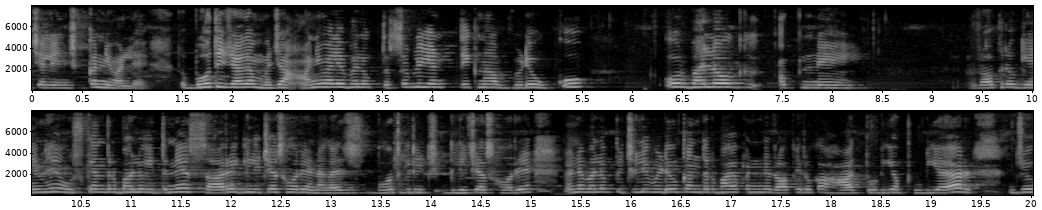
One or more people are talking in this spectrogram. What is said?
चैलेंज करने वाले हैं। तो बहुत ही ज़्यादा मज़ा आने वाले भाई लोग। तो सब लोग देखना वीडियो को और भाई लोग अपने रॉ प्रो गेम है, उसके अंदर भाई लोग इतने सारे ग्लिचेस हो रहे हैं ना गाइज़ बहुत ग्लिचेस हो रहे हैं। मैंने भाई लोग पिछली वीडियो के अंदर भाई अपन ने रॉ प्रो का हाथ टूट गया फूट गया यार। जो,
